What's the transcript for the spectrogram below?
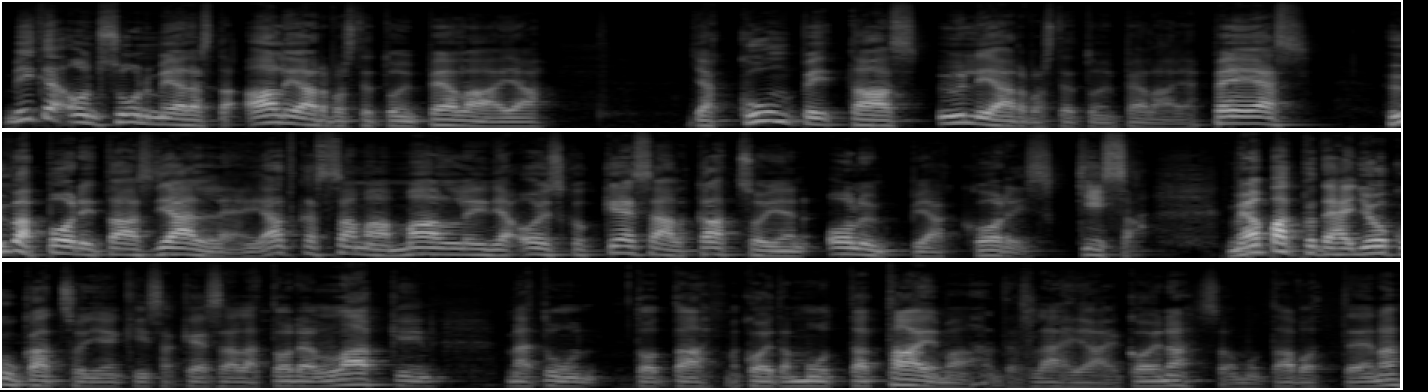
Mikä on sun mielestä aliarvostetuin pelaaja ja kumpi taas yliarvostetuin pelaaja? PS, Hyvä podi taas jälleen. Jatka samaan malliin ja oisko kesällä katsojien olympiakoriskisa. Me on pakko tehdä joku katsojien kisa kesällä todellakin. Mä tuun, tota, mä koitan muuttaa Taimaahan tässä lähiaikoina, se on mun tavoitteena.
